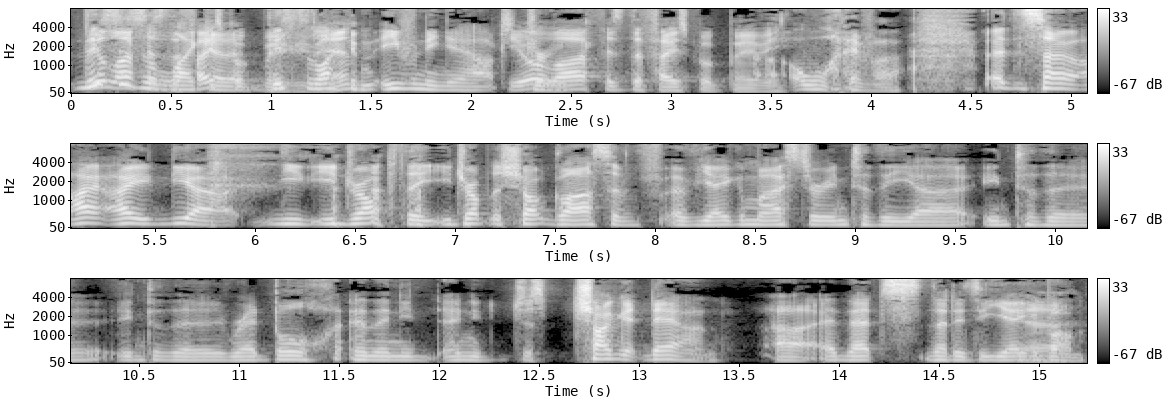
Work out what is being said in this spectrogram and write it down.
this is, is like a Facebook this is like man. an evening out. Your drink. life is the Facebook movie. or whatever. And so I, I yeah, you, you drop the you drop the shot glass of, of Jägermeister into the uh, into the into the Red Bull, and then you and you just chug it down. Uh, and that's that is a Jaeger Yeah. bomb.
